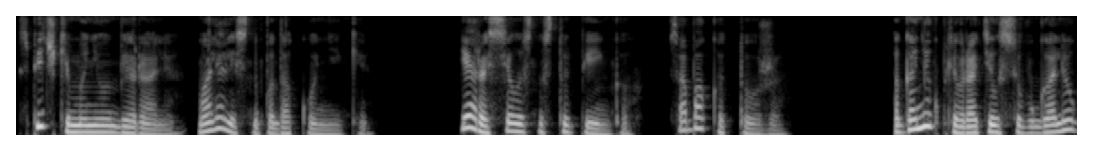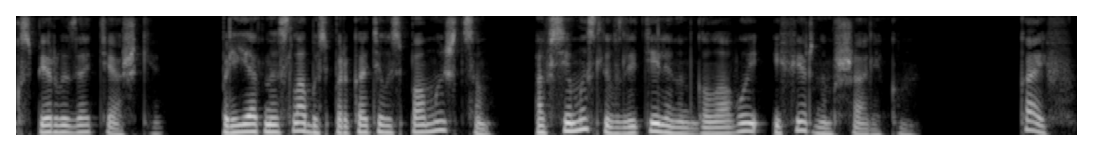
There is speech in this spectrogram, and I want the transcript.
Спички мы не убирали, валялись на подоконнике. Я расселась на ступеньках. Собака тоже. Огонек превратился в уголек с первой затяжки. Приятная слабость прокатилась по мышцам, а все мысли взлетели над головой эфирным шариком. Кайф.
